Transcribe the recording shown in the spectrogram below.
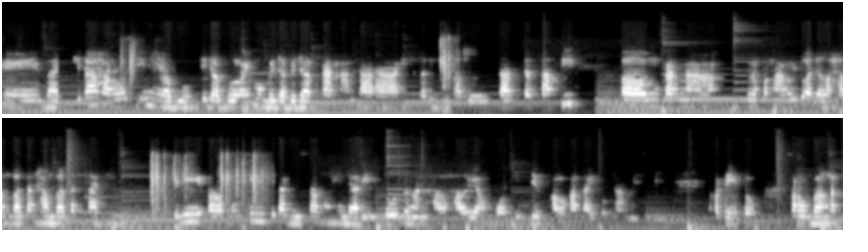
Oke, baik. Kita harus ini ya, Bu, tidak boleh membeda-bedakan antara itu tadi disabilitas, tetapi um, karena berpengaruh itu adalah hambatan-hambatan tadi. Jadi um, mungkin kita bisa menghindari itu dengan hal-hal yang positif kalau kata itu Pramesti. Seperti itu. Seru banget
